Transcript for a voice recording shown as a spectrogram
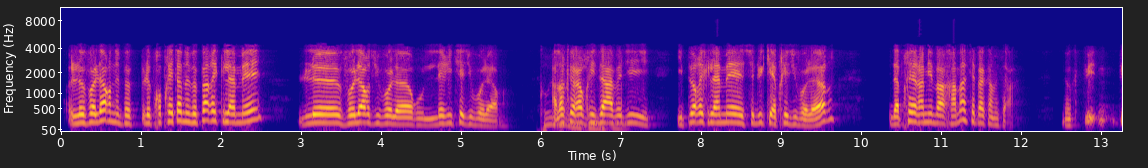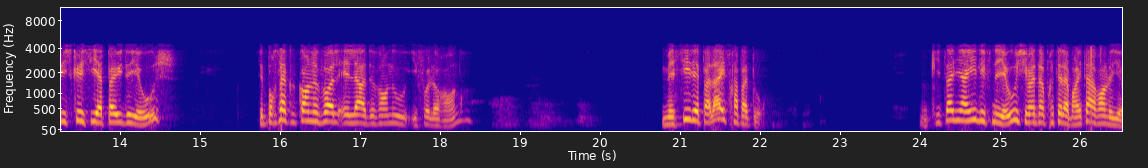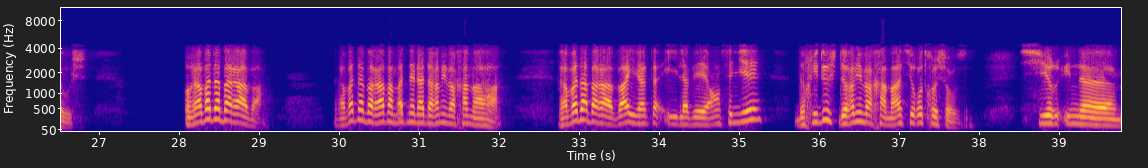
le voleur ne peut, le propriétaire ne peut pas réclamer le voleur du voleur ou l'héritier du voleur. Alors que Rav avait dit, il peut réclamer celui qui a pris du voleur. D'après Rami Barhama, c'est pas comme ça. Donc, puisque s'il n'y a pas eu de Yehush, c'est pour ça que quand le vol est là devant nous, il faut le rendre. Mais s'il n'est pas là, il sera pas tour. Donc, Kitanya il il va interpréter la Braïta avant le Yehush. Ravada Barava. Ravada Barava Matnela Darami Vachamaha. Ravada Barava, il, avait enseigné de Chidush de Rami Vachama sur autre chose. Sur une euh,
